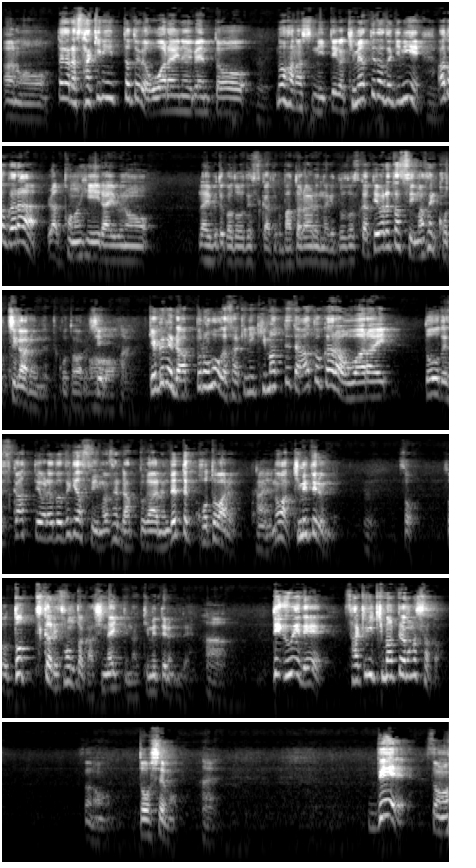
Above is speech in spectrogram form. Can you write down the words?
あのだから先に例えばお笑いのイベントの話日程が決まってた時に、うん。後かららこの日ライブのライブとかどうですかとかバトルあるんだけどどうですかって言われたらすいませんこっちがあるんでって断るしあはい。逆にラップの方が先に決まってて後からお笑いどうですかって言われた時はすいませんラップがあるんでって断るっていうのは決めてる。んで、うん。そう。そうどっちかに忖度はしないっていうのは決めてるんで。はで上で先に決まってましたと。そのどうしても。あはい。でその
